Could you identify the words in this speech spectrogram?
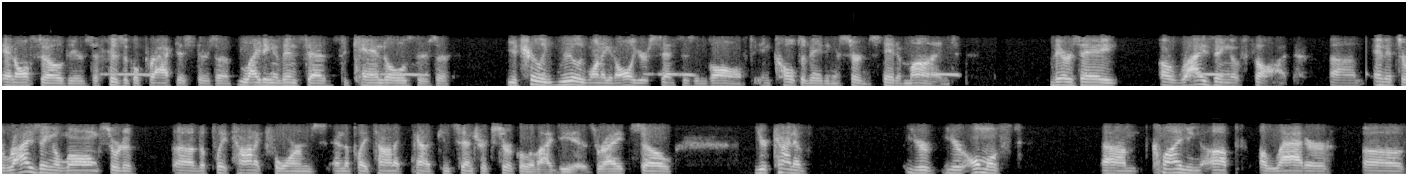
and also there's a physical practice, there's a lighting of incense, the candles, there's a, you truly really want to get all your senses involved in cultivating a certain state of mind. There's a, a rising of thought um, and it's arising along sort of uh, the Platonic forms and the Platonic kind of concentric circle of ideas, right? So you're kind of you're you're almost um, climbing up a ladder of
